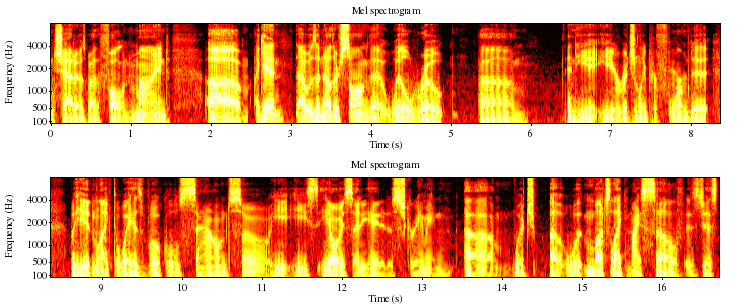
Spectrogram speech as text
Casting Shadows by the Fallen Mind. Um, again, that was another song that Will wrote, um, and he he originally performed it, but he didn't like the way his vocals sound, so he he's, he always said he hated his screaming, um, which uh, much like myself is just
